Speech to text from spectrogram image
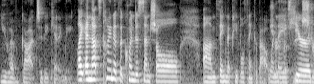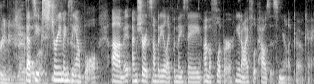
you have got to be kidding me. Like, and that's kind of the quintessential um, thing that people think about when sure, they that's hear. The extreme example that's the of, extreme example. Yeah. Um, I'm sure it's somebody like when they say, I'm a flipper, you know, I flip houses, and you're like, okay,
